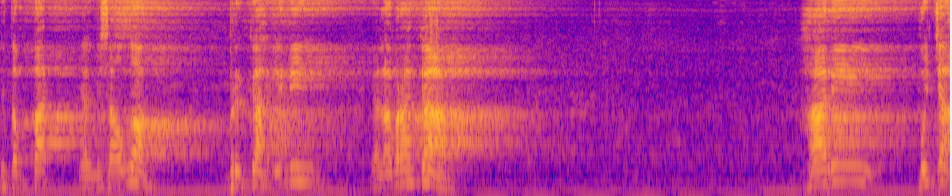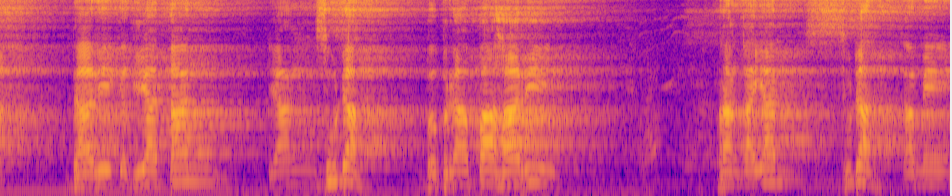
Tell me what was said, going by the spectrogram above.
di tempat yang insya Allah berkah ini dalam rangka hari puncak dari kegiatan yang sudah beberapa hari rangkaian sudah kami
